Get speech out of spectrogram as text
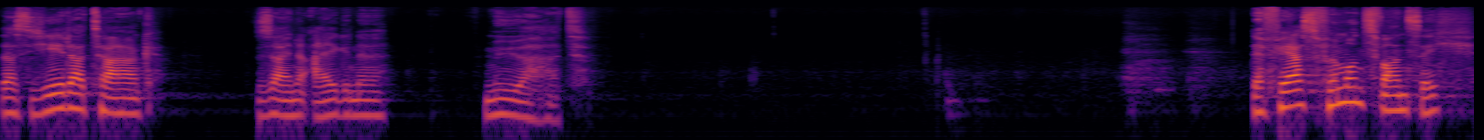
dass jeder Tag seine eigene Mühe hat. Der Vers 25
